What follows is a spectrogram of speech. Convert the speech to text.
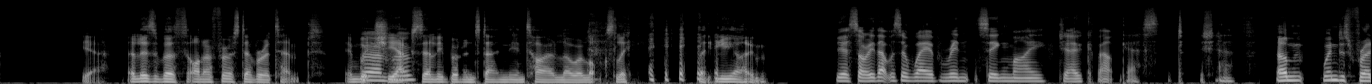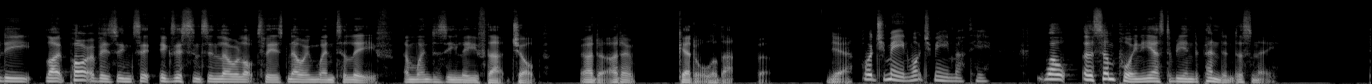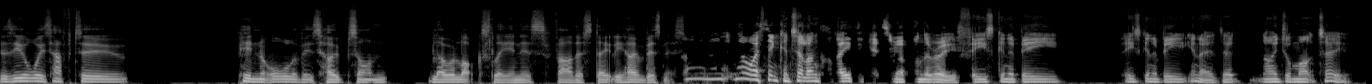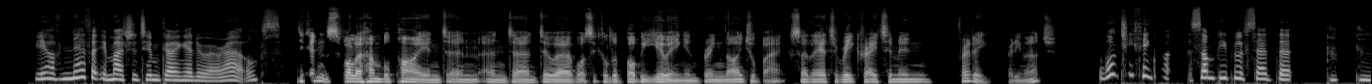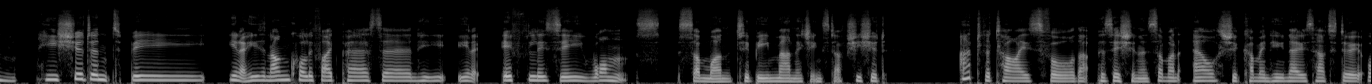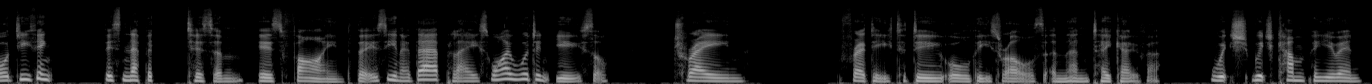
Yeah, Elizabeth on her first ever attempt, in which she Uh-huh. accidentally burns down the entire Lower Loxley lady home. Yeah, sorry, that was a way of rinsing my joke about guest chef. Um, when does Freddie like part of his ex- existence in Lower Loxley is knowing when to leave, and when does he leave that job? I don't, I don't get all of that, but yeah. What do you mean? What do you mean, Matthew? Well, at some point he has to be independent, doesn't he? Does he always have to pin all of his hopes on Lower Loxley and his father's stately home business? Uh, no, I think until Uncle David gets him up on the roof, he's going to be, he's going to be, you know, the Nigel Mark Two. Yeah, I've never imagined him going anywhere else. He couldn't swallow humble pie and and and uh, do a what's it called a Bobby Ewing and bring Nigel back, so they had to recreate him in Freddie, pretty much. What do you think? Some people have said that he shouldn't be, you know, he's an unqualified person. He, you know, if Lizzie wants someone to be managing stuff, she should advertise for that position and someone else should come in who knows how to do it. Or do you think this nepotism is fine? That is, you know, their place. Why wouldn't you sort of train Freddie to do all these roles and then take over? Which which camp are you in?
